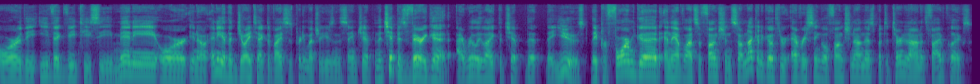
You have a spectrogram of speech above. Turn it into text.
or the eVic VTC Mini or, you know, any of the Joyetech devices pretty much are using the same chip. And the chip is very good. I really like the chip that they use. They perform good, and they have lots of functions. So I'm not going to go through every single function on this, but to turn it on, it's five clicks.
